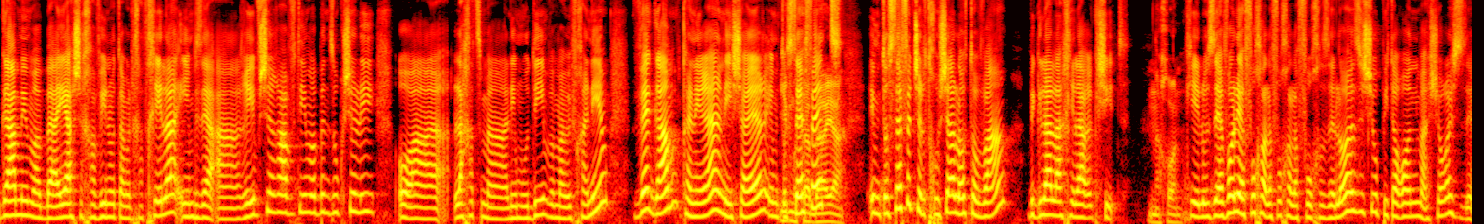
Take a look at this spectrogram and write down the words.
גם עם הבעיה שחווינו אותה מלכתחילה, אם זה הריב שרבתי עם הבן זוג שלי, או הלחץ מהלימודים ומהמבחנים, וגם כנראה אני אשאר עם אותה תוספת. עם תוספת של תחושה לא טובה. בגלל האכילה הרגשית. נכון. כאילו, זה יבוא לי הפוך על הפוך על הפוך. זה לא איזשהו פתרון מהשורש, זה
